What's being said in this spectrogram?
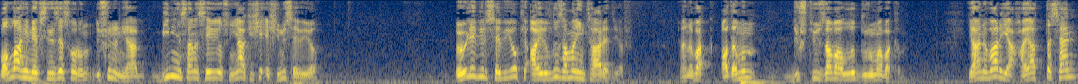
Vallahi nefsinize sorun. Düşünün ya bin insanı seviyorsun ya kişi eşini seviyor. Öyle bir seviyor ki ayrıldığı zaman intihar ediyor. Yani bak adamın düştüğü zavallı duruma bakın. Yani var ya hayatta sen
